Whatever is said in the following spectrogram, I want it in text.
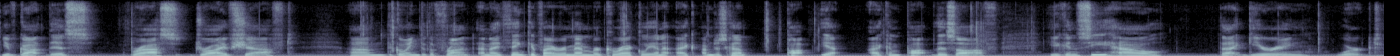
you've got this brass drive shaft um, going to the front. And I think if I remember correctly, and I, am just going to pop, yeah, I can pop this off you can see how that gearing worked.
